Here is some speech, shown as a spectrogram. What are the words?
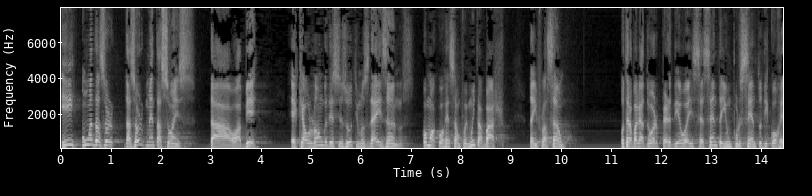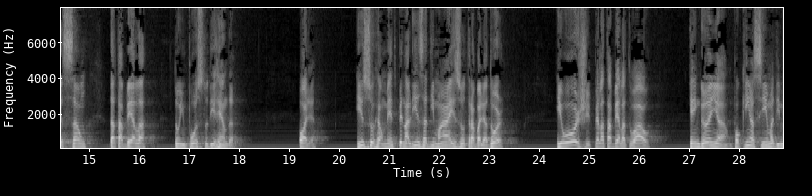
E uma das, das argumentações da OAB é que ao longo desses últimos 10 anos, como a correção foi muito abaixo da inflação, o trabalhador perdeu aí 61% de correção da tabela do imposto de renda. Olha, isso realmente penaliza demais o trabalhador. E hoje, pela tabela atual, quem ganha um pouquinho acima de R$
